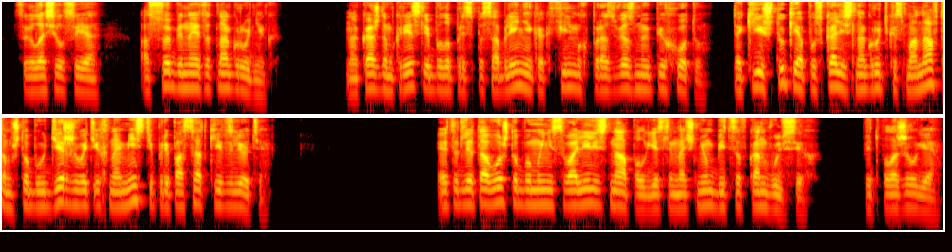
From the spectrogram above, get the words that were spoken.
— согласился я. «Особенно этот нагрудник. На каждом кресле было приспособление, как в фильмах про звездную пехоту. Такие штуки опускались на грудь космонавтам, чтобы удерживать их на месте при посадке и взлете. Это для того, чтобы мы не свалились на пол, если начнем биться в конвульсиях», — предположил я.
